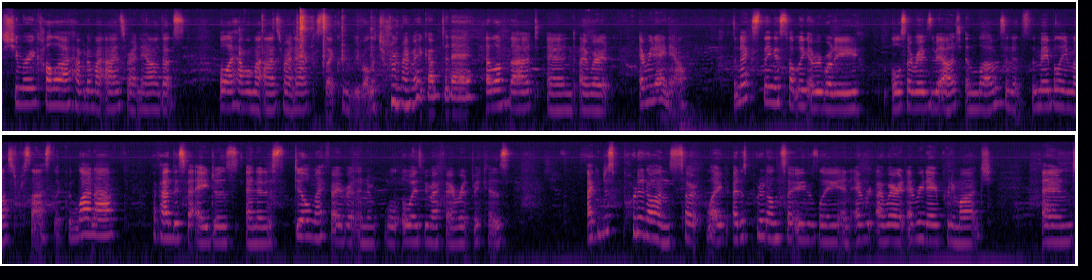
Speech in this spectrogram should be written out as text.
shimmery colour. I have it on my eyes right now. That's all I have on my eyes right now because I couldn't be bothered doing my makeup today. I love that and I wear it every day now. The next thing is something everybody also raves about and loves and it's the Maybelline Master Precise Liquid Liner. I've had this for ages and it is still my favourite and it will always be my favourite because I can just put it on so like I just put it on so easily and every I wear it every day pretty much and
